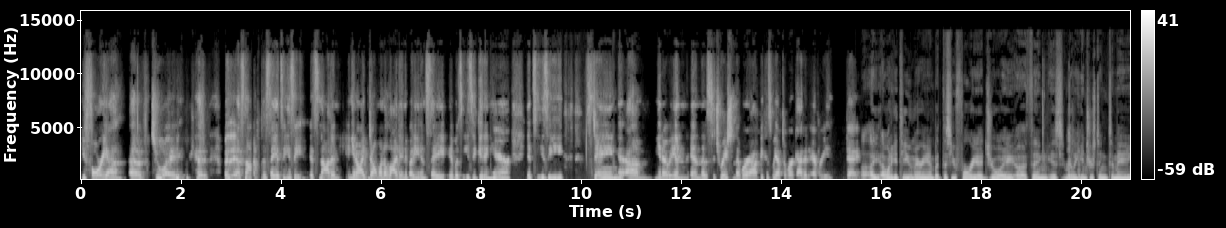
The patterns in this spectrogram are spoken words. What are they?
euphoria of joy but it's not to say it's easy it's not an you know i don't want to lie to anybody and say it was easy getting here it's easy staying um, you know in in the situation that we're at because we have to work at it every day. I, I want to get to you, Marianne, but this euphoria joy uh, thing is really interesting to me.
